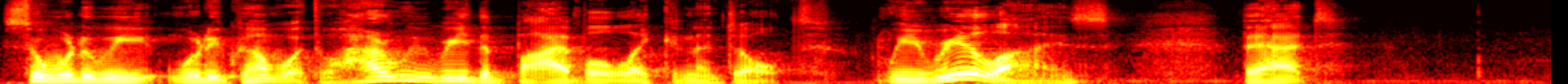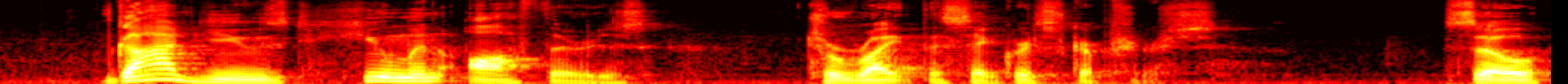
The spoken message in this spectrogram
So what do we what do we come up with? Well, how do we read the Bible like an adult? We realize that God used human authors to write the sacred scriptures. So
